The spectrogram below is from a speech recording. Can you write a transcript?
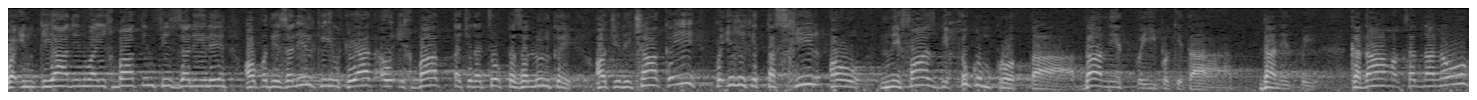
و انقیاد و اخبات فی الذلیل او په دی ذلیل کی انقیاد او اخبات ته چه دا چوک تذلل کئ او چه دی چا کئ په هغه کی تسخیر او نفاذ دی حکم پروت تا دا نیت پئ په کتاب دا نیت پئ که دا مقصد دا نه وو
